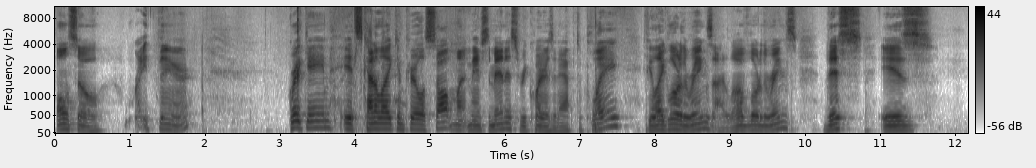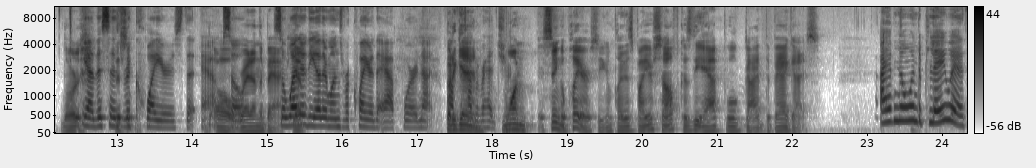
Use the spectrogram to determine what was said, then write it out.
Also, right there. Great game. It's kind of like Imperial Assault. Ma- Mansions of Madness requires an app to play. If you like Lord of the Rings, I love Lord of the Rings. This is Lord. yeah, this says this'll- requires the app. Oh, so, right on the back, So whether yep. the other ones require the app, we're not But off the top again, of our head sure. one single player, so you can play this by yourself because the app will guide the bad guys. I have no one to play with.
